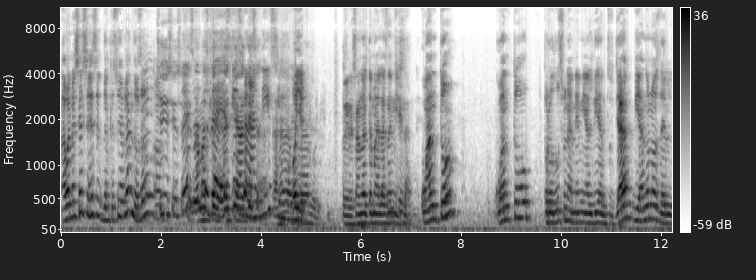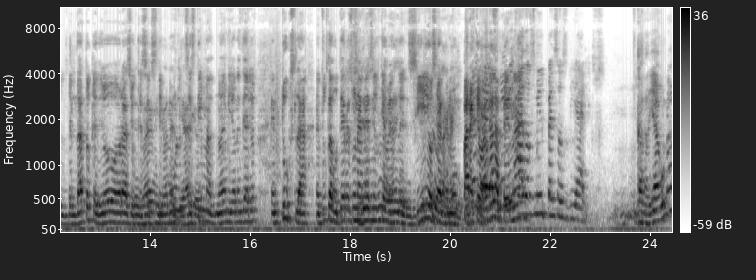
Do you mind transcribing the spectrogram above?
ah bueno, ese es ese del que estoy hablando, ¿no? Ah. Sí, sí, sí. Eso nada más es que es grandísimo. ajá, Oye. el. Regresando al tema de las. Sí, la- ¿Cuánto, cuánto produce una neni al día? Entonces, ya guiándonos del, del dato que dio Horacio, De que se, estipula- se estima 9 millones diarios, en Tuxtla, en Tuxtla Gutiérrez, una Sí, es que vende, sí, o sea, como para que valga la 3,000 A pena, dos mil pesos diarios. ¿Ganaría una?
